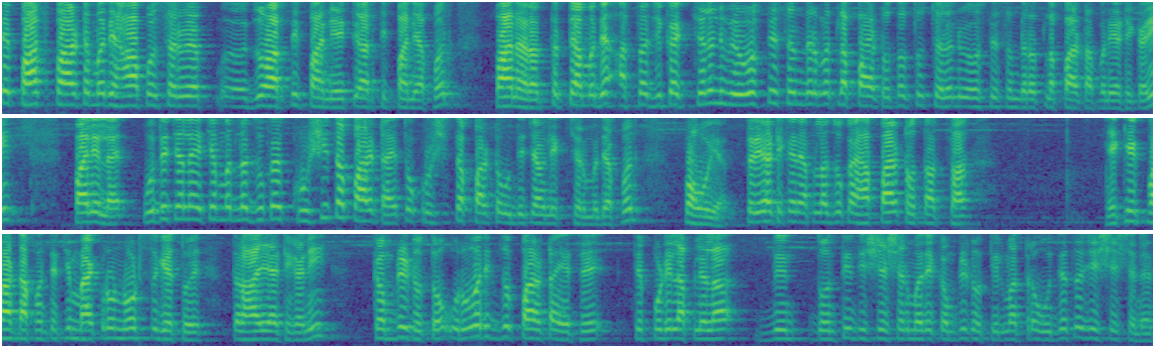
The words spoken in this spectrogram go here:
ते पाच पार्टमध्ये हा आपण सर्व जो आर्थिक पाणी आहे ते आर्थिक पाणी आपण पाहणार आहोत. तर त्यामध्ये आजचा जे काही चलन व्यवस्थेसंदर्भातला पार्ट होता तो चलन व्यवस्थेसंदर्भातला पार्ट आपण या ठिकाणी पाहिलेला आहे. उद्याच्याला याच्यामधला जो काही कृषीचा पार्ट आहे तो कृषीचा पार्ट उद्याच्या लेक्चरमध्ये आपण पाहूया. तर या ठिकाणी आपला जो काही हा पार्ट होता आजचा एक एक पार्ट आपण त्याचे मायक्रो नोट्स घेतोय. तर हा या ठिकाणी कंप्लीट होतो. उर्वरित जो पार्ट आहे याचे ते पुढील आपल्याला दोन तीन सेशनमध्ये कंप्लीट होतील. मात्र उद्याचं जे सेशन आहे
